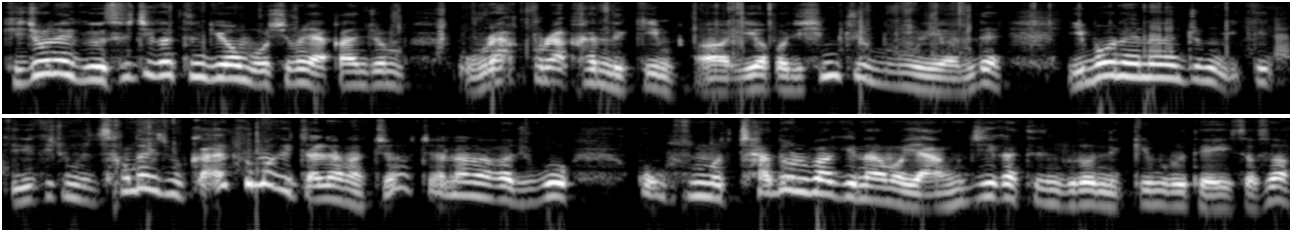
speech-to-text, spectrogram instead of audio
기존의 그 스지 같은 경우 보시면 약간 좀 우락부락한 느낌. 어, 이어까지 힘줄 부분이었는데 이번에는 좀 이렇게, 이렇게 좀 상당히 좀 깔끔하게 잘라놨죠? 잘라놔가지고 꼭 무슨 뭐 차돌박이나 뭐 양지 같은 그런 느낌으로 되어 있어서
